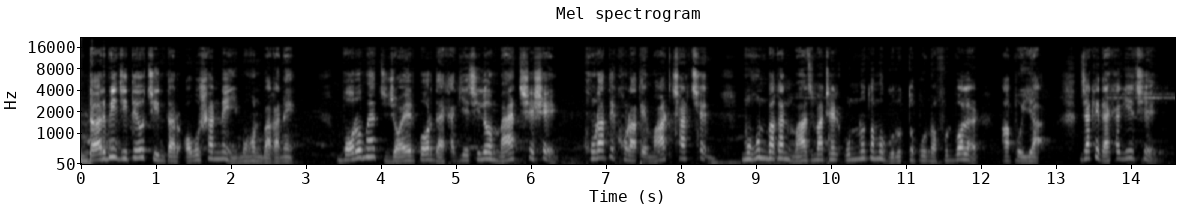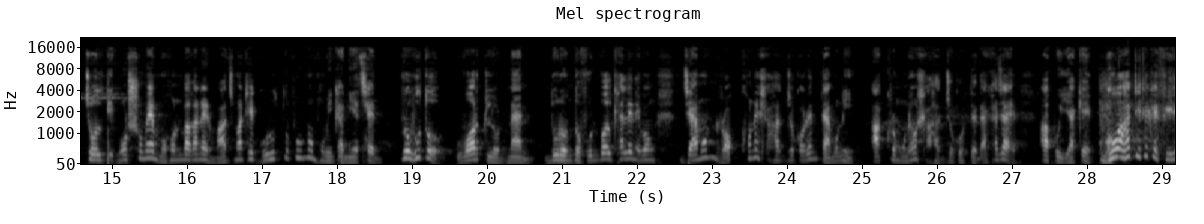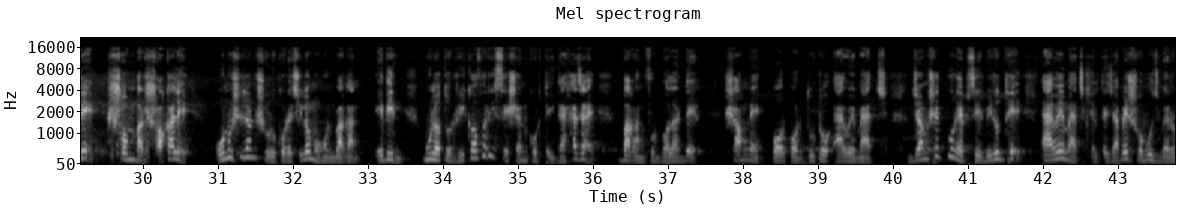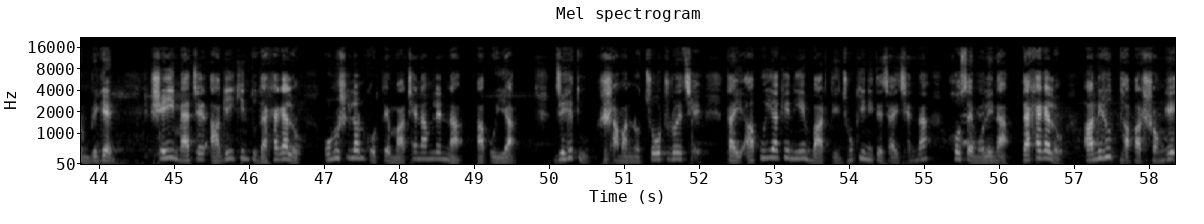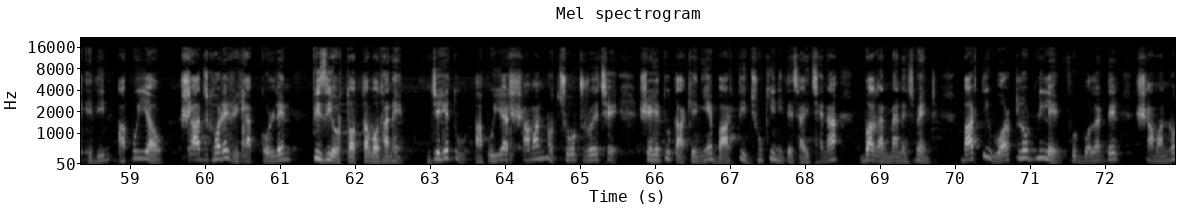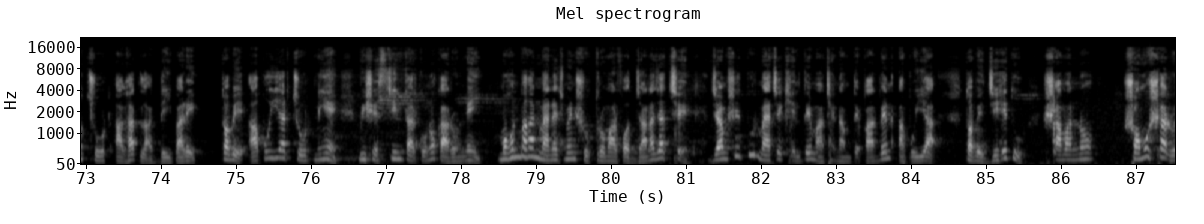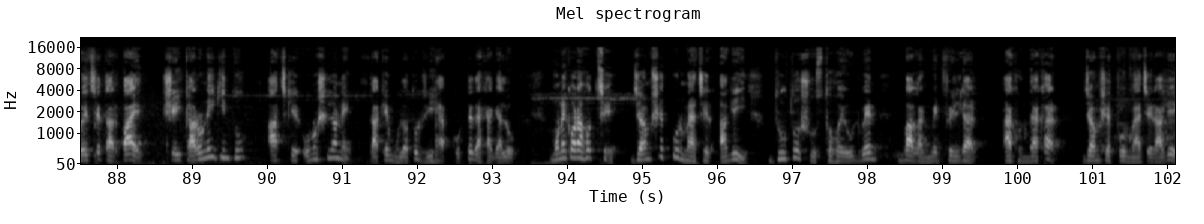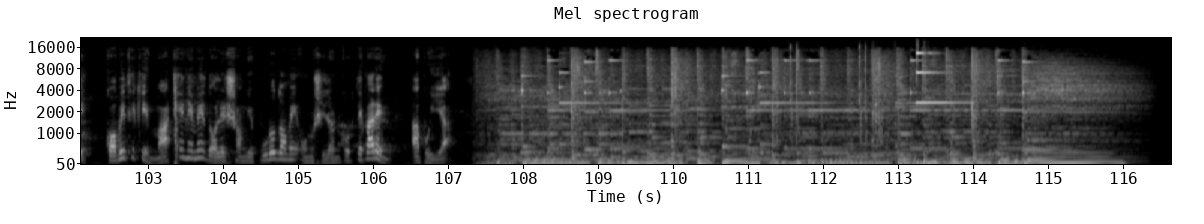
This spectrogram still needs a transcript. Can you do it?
Derby জিতেও চিন্তার অবসান নেই মোহনবাগানে। বড় ম্যাচ জয়ের পর দেখা গিয়েছিল, ম্যাচ শেষে খোঁড়াতে খোঁড়াতে মাঠ ছাড়ছেন মোহনবাগান মাঝমাঠের অন্যতম গুরুত্বপূর্ণ ফুটবলার আপইয়া, যাকে দেখা গিয়েছে চলতি মরশুমে মোহনবাগানের মাঝমাঠে গুরুত্বপূর্ণ ভূমিকা নিয়েছেন। প্রভূত ওয়ার্কলোড নেন, দুরন্ত ফুটবল খেলেন এবং যেমন রক্ষণে সাহায্য করেন, তেমনি আক্রমণেও সাহায্য করতে দেখা যায় আপুইয়াকে। গুয়াহাটি থেকে ফিরে সোমবার সকালে অনুশীলন শুরু করেছিল মোহনবাগান। এদিন মূলত রিকভারি সেশন করতেই দেখা যায় বাগান ফুটবলারদের। সামনে পরপর দুটো অ্যাওয়ে ম্যাচ জামশেদপুর এফসির বিরুদ্ধে অ্যাওয়ে ম্যাচ খেলতে যাবে সবুজ মেরুন ব্রিগেড। সেই ম্যাচের আগেই কিন্তু দেখা গেল অনুশীলন করতে মাঠে নামলেন না আপুইয়া। যেহেতু সামান্য চোট রয়েছে, তাই আপুইয়াকে নিয়ে বাড়তি ঝুঁকি নিতে চাইছেন না হোসে মলিনা। দেখা গেল, অনিরুদ্ধ থাপার সঙ্গে এদিন আপুইয়াও সাজঘরে রিহ্যাব করলেন ফিজিওর তত্ত্বাবধানে। যেহেতু আপুইয়ার সামান্য চোট রয়েছে, সেহেতু তাকে নিয়ে বাড়তি ঝুঁকি নিতে চাইছে না বাগান ম্যানেজমেন্ট। বাড়তি ওয়ার্কলোড নিলে ফুটবলারদের সামান্য চোট আঘাত লাগতেই পারে। তবে আপুইয়ার চোট নিয়ে বিশেষ চিন্তার কোনো কারণ নেই। মোহনবাগান ম্যানেজমেন্ট সূত্র মারফত জানা যাচ্ছে, জামশেদপুর ম্যাচে খেলতে মাঠে নামতে পারবেন আপুইয়া। তবে যেহেতু সামান্য সমস্যা রয়েছে তার পায়ে, সেই কারণেই কিন্তু আজকের অনুশীলনে তাকে মূলত রিহ্যাব করতে দেখা গেল। মনে করা হচ্ছে, জামশেদপুর ম্যাচের আগেই দ্রুত সুস্থ হয়ে উঠবেন বাগান মিডফিল্ডার। এখন দেখার, জামশেদপুর ম্যাচের আগে কবে থেকে মাঠে নেমে দলের সঙ্গে পুরোদমে অনুশীলন করতে পারেন আপুইয়া?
